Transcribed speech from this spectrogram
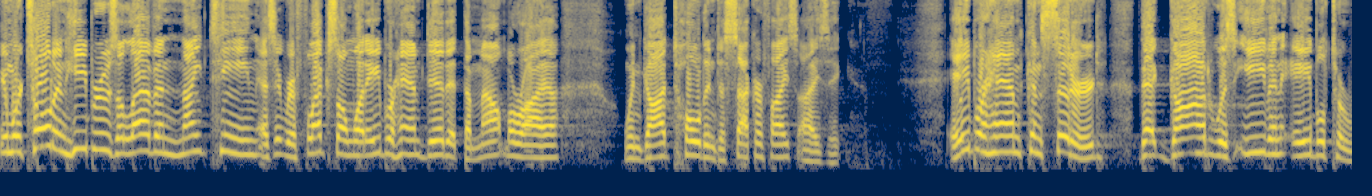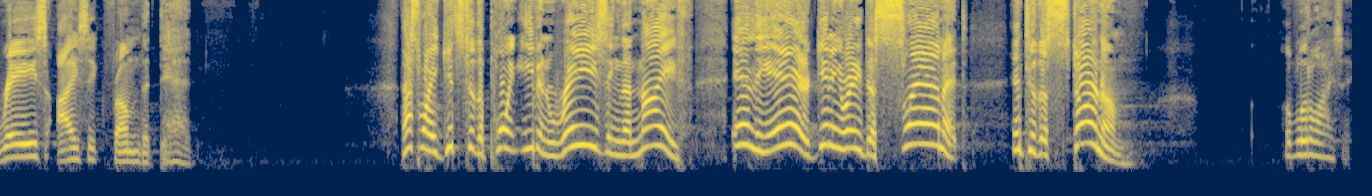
And we're told in Hebrews 11 19, as it reflects on what Abraham did at the Mount Moriah when God told him to sacrifice Isaac. Abraham considered that God was even able to raise Isaac from the dead. That's why he gets to the point, even raising the knife in the air, getting ready to slam it into the sternum of little Isaac.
